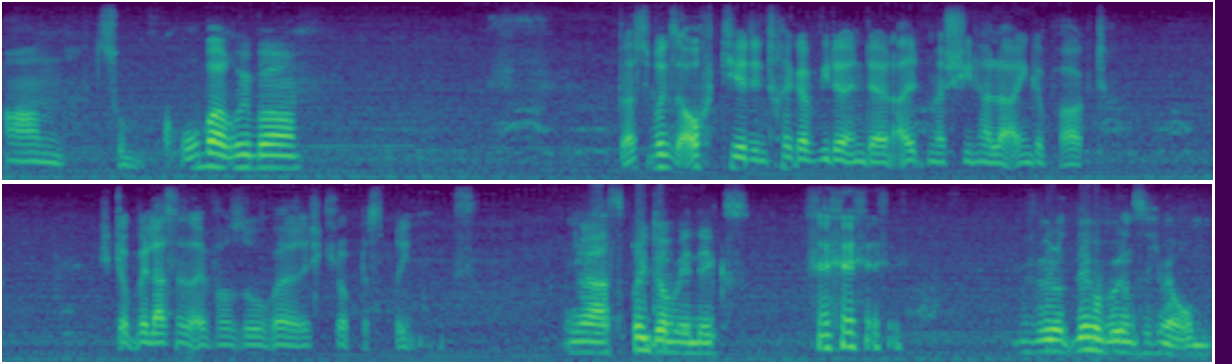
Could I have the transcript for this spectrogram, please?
fahren zum Grober rüber. Du hast übrigens auch hier den Trecker wieder in der alten Maschinenhalle eingeparkt. Ich glaube, wir lassen es einfach so, weil ich glaube, das bringt nichts. Ja, es bringt irgendwie nichts. wir, wir gewöhnen uns nicht mehr um.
